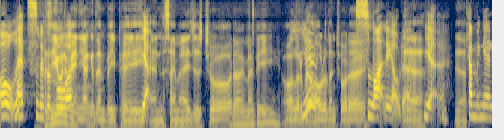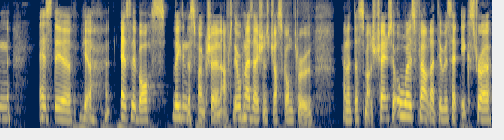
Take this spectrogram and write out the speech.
oh, that's sort of a because you more would have been younger than VP Yeah. and the same age as Jordo, maybe, or a little bit older than Jordo. slightly older. Yeah. Yeah. Yeah. Coming in as their yeah, as their boss, leading this function after the organization's just gone through kind of this much change. So it always felt like there was that extra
